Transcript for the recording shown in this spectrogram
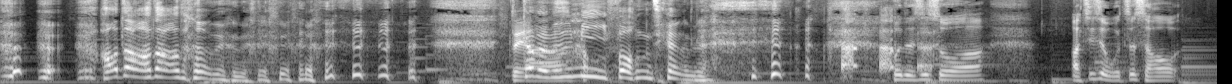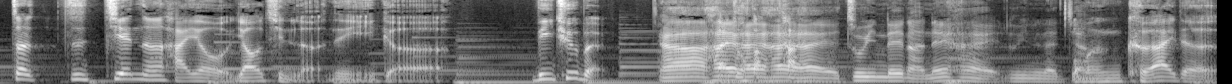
好痛，好痛，好痛！对啊，根本不是蜜蜂这样子，或者是说啊，其实我这时候这之间呢，还有邀请了那一个 VTuber 啊，嗨嗨嗨嗨，朱茵蕾娜内嗨，朱茵蕾娜讲，我们可爱的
